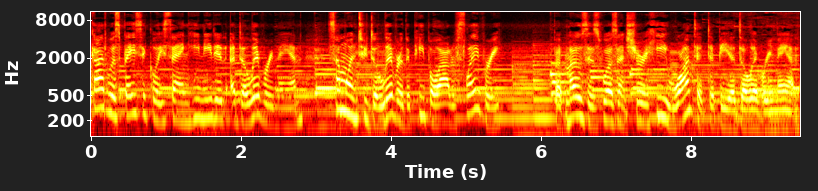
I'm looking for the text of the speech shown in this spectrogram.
God was basically saying he needed a delivery man, someone to deliver the people out of slavery. But Moses wasn't sure he wanted to be a delivery man.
